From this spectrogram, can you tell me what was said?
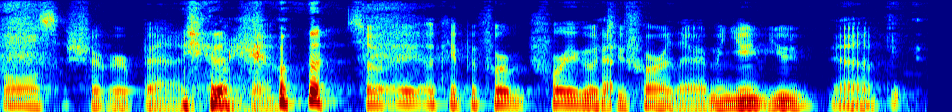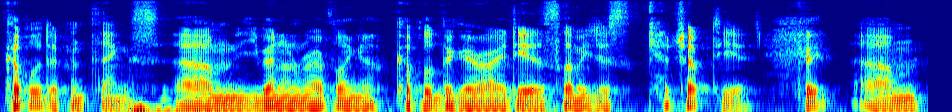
holes, sugar bad. okay. so uh, okay, before before you go yeah. too far there, I mean, you you uh, a couple of different things. Um, you've been unraveling a couple of bigger ideas. Let me just catch up to you. Okay. Um,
